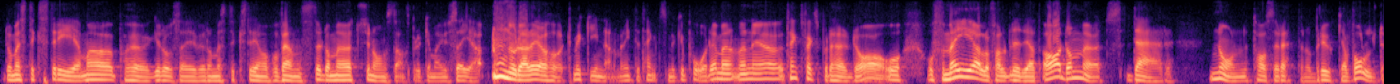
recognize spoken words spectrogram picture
de mest extrema på höger då säger vi, de mest extrema på vänster, de möts ju någonstans brukar man ju säga. Och där har jag hört mycket innan men inte tänkt så mycket på det. Men, men jag tänkte faktiskt på det här idag och, och för mig i alla fall blir det att ja, de möts där någon tar sig rätten att bruka våld.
